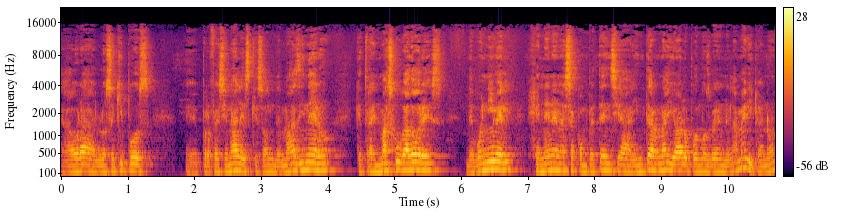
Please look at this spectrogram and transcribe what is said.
Ahora los equipos eh, profesionales que son de más dinero, que traen más jugadores de buen nivel, generan esa competencia interna y ahora lo podemos ver en el América, ¿no?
